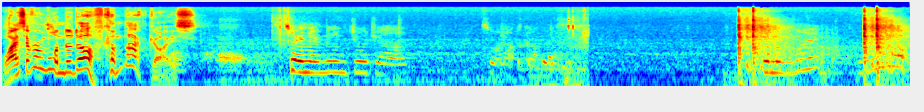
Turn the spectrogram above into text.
Why has everyone wandered off? Come back, guys. Sorry, no, me and Georgia are sorting out the guns. Jimmy, why? Why are you not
